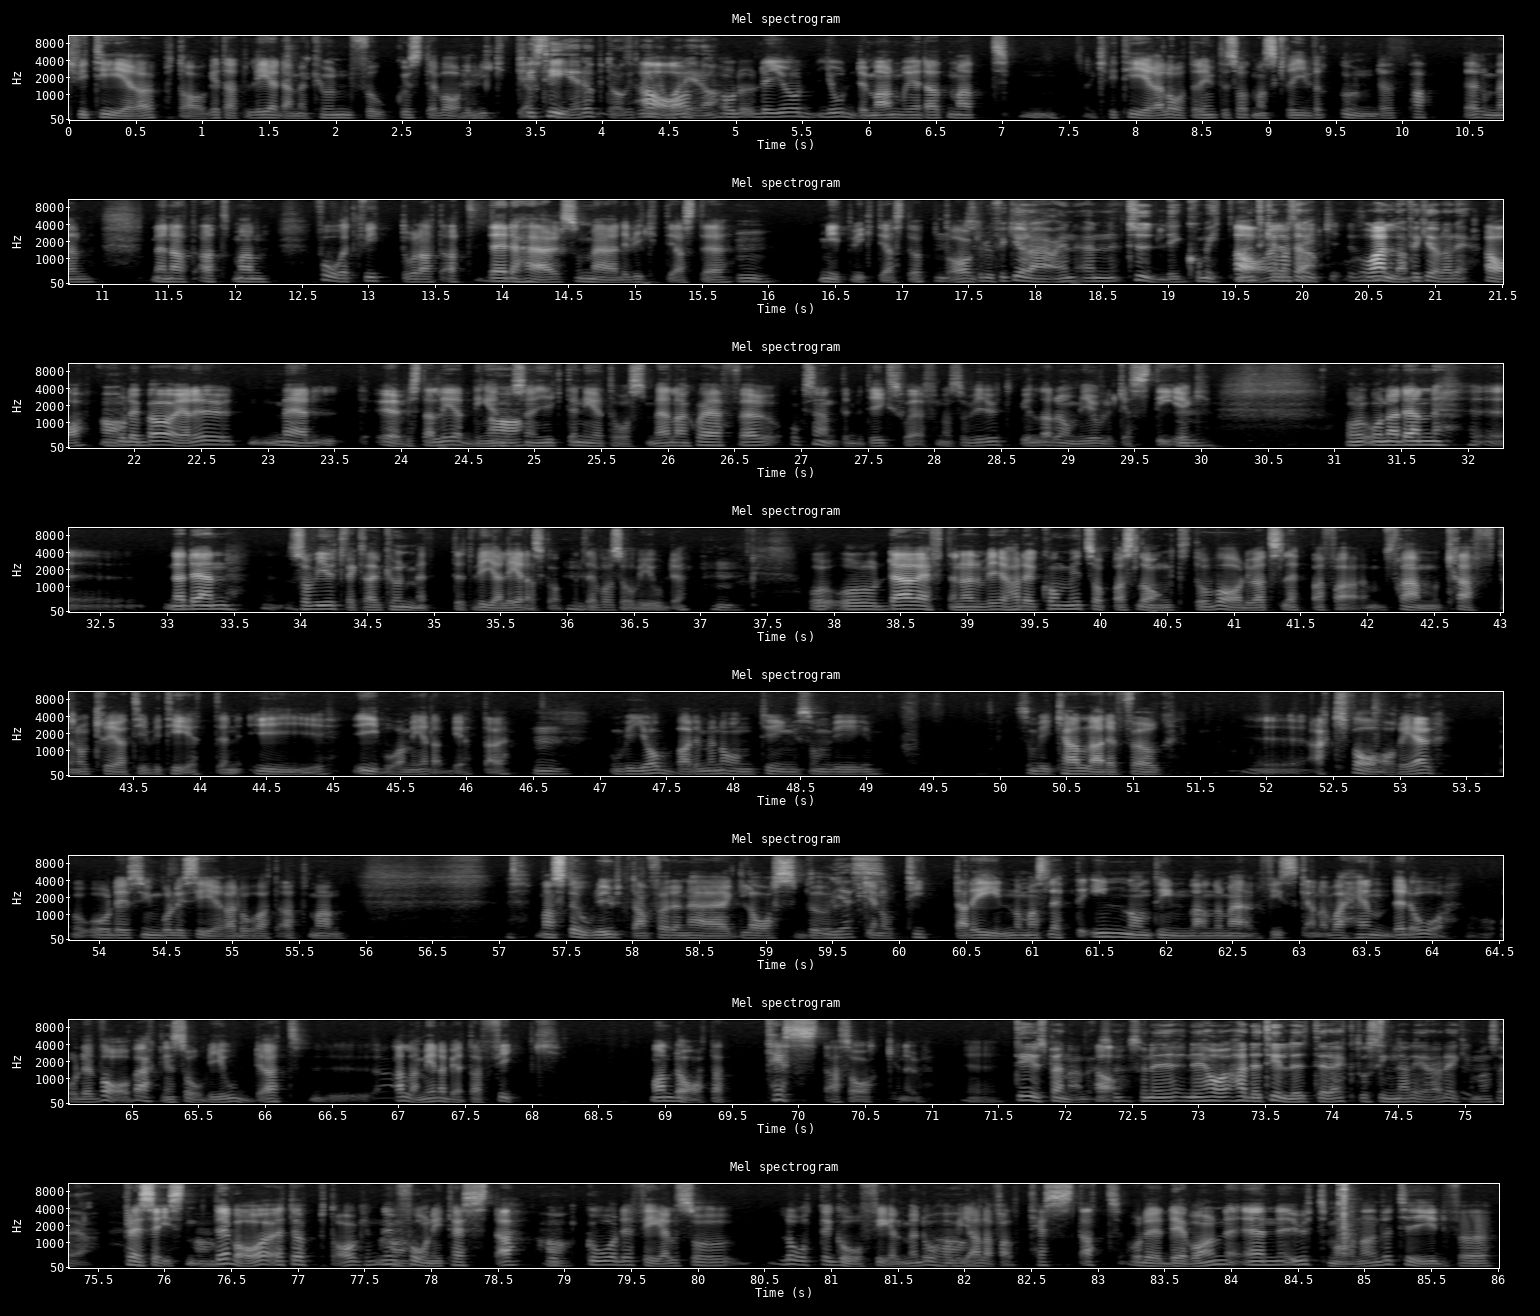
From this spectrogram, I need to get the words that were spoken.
kvittera uppdraget. Att leda med kundfokus, det var det viktigaste. Kvittera uppdraget, vad Ja, det då? och det gjo- gjorde man med att, man att mm, kvittera låter det är inte så att man skriver under ett papper, men, men att, att man får ett kvitto att, att det är det här som är det viktigaste, Mm. Mitt viktigaste uppdrag. Så du fick göra en, en tydlig commitment Ja, kan man säga. fick- Och alla fick göra det. Ja, Ja. och det började med översta ledningen Ja. och sen gick det ner till oss mellanchefer och sen till butikscheferna. Så vi utbildade dem i olika steg. Mm. Och, och när, den, eh, när den... Så vi utvecklade kundmötet via ledarskapet. Det var så vi gjorde. Mm. Och, och därefter när vi hade kommit så pass långt, då var det att släppa fram, fram kraften och kreativiteten i, i våra medarbetare. Mm. Och vi jobbade med någonting som vi, som vi kallade för eh, akvarier. Och, och det symboliserar då att, att man, man stod utanför den här glasburken Yes. och tittade in och man släppte in någonting bland de här fiskarna. Vad hände då? Och det var verkligen så vi gjorde, att eh, alla medarbetare fick mandat att testa saker nu. Eh, Det är ju spännande. Ja. Så, så ni, ni hade tillit direkt och signalerade det kan man säga. Precis, det var ett uppdrag. Nu Ja. får ni testa. Ja. Och går det fel så låt det gå fel, men då har Ja. vi i alla fall testat. Och det, det var en, en utmanande tid för,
